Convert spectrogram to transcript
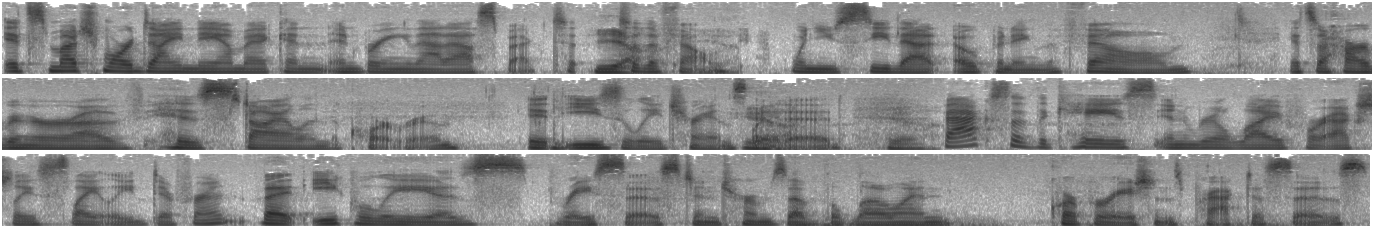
It's much more dynamic in, in bringing that aspect to, Yeah, to the film. yeah. When you see that opening the film, it's a harbinger of his style in the courtroom. It easily translated. yeah. Facts of the case in real life were actually slightly different, but equally as racist in terms of the Loewen corporation's practices.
